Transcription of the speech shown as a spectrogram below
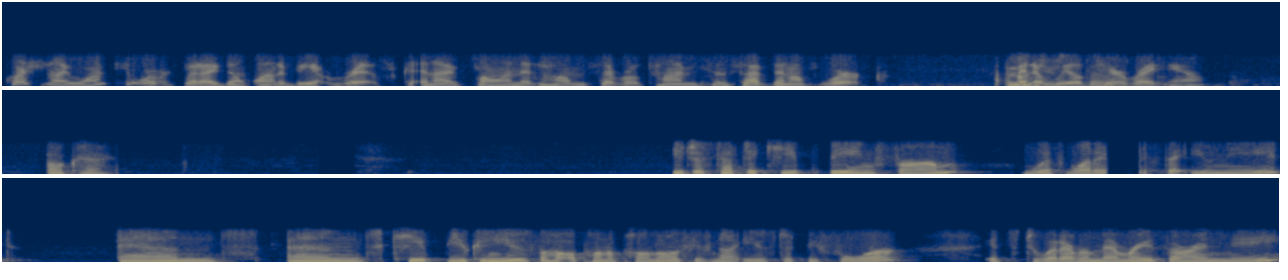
question i want to work but i don't want to be at risk and i've fallen at home several times since i've been off work i'm in a wheelchair right now Okay. You just have to keep being firm with what it is that you need and and keep you can use the Ho'oponopono if you've not used it before. It's to whatever memories are in me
